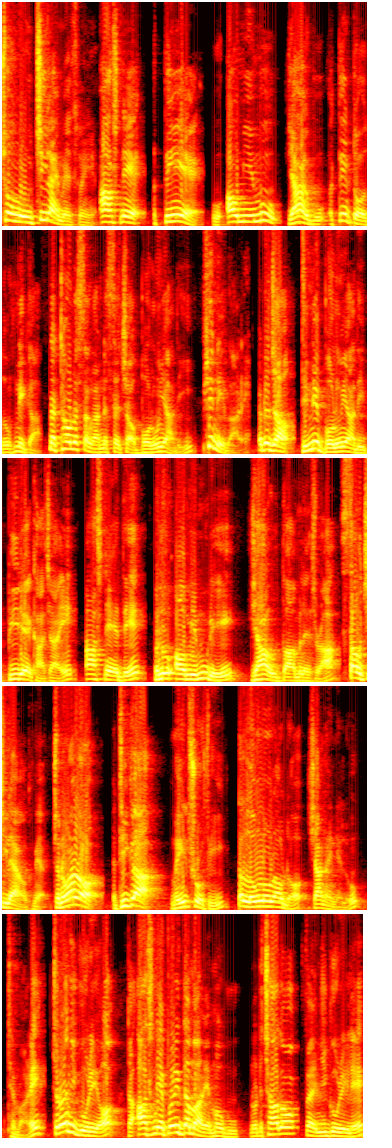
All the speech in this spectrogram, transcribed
ခြုံငုံကြည့်လိုက်မယ်ဆိုရင် Arsenal အသင်းရဲ့ဟိုအောင်မြင်မှုရရဖို့အသင့်တော်ဆုံးနှစ်က2025-26ဘောလုံးရာသီဖြစ်နေပါတယ်အဲ့တော့ကြောင့်ဒီနှစ်ဘောလုံးရာသီပြီးတဲ့အခါကျရင် Arsenal အသင်းဘယ်လိုအောင်မြင်မှုတွေ ရအောင်သွားမလဲဆိုတာစောင့်ကြည့်လိုက်အောင်ခင်ဗျကျွန်တော်ကတော့အဓိက main trophy တစ်လုံးလုံးလောက်တော့ရနိုင်တယ်လို့ထင်ပါတယ်ကျွန်တော်ညီကိုတွေရောဒါ Arsenal ပြိသက်မှာလည်းမဟုတ်ဘူးเนาะတခြားသော fan ညီကိုတွေလည်း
